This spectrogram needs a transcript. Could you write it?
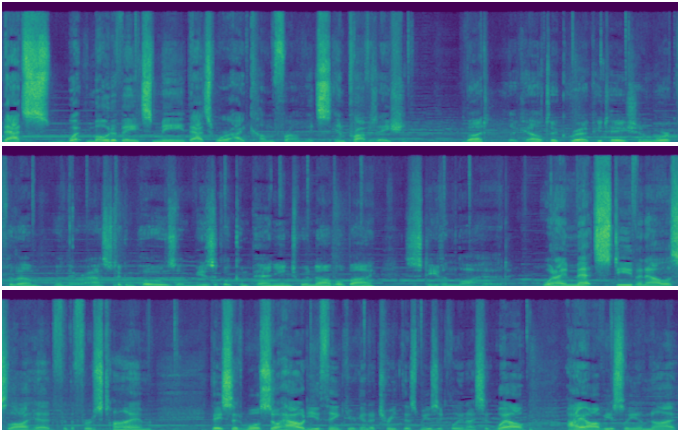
that's what motivates me. That's where I come from. It's improvisation. But the Celtic reputation worked for them when they were asked to compose a musical companion to a novel by Stephen Lawhead. When I met Steve and Alice Lawhead for the first time, they said, Well, so how do you think you're going to treat this musically? And I said, Well, I obviously am not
